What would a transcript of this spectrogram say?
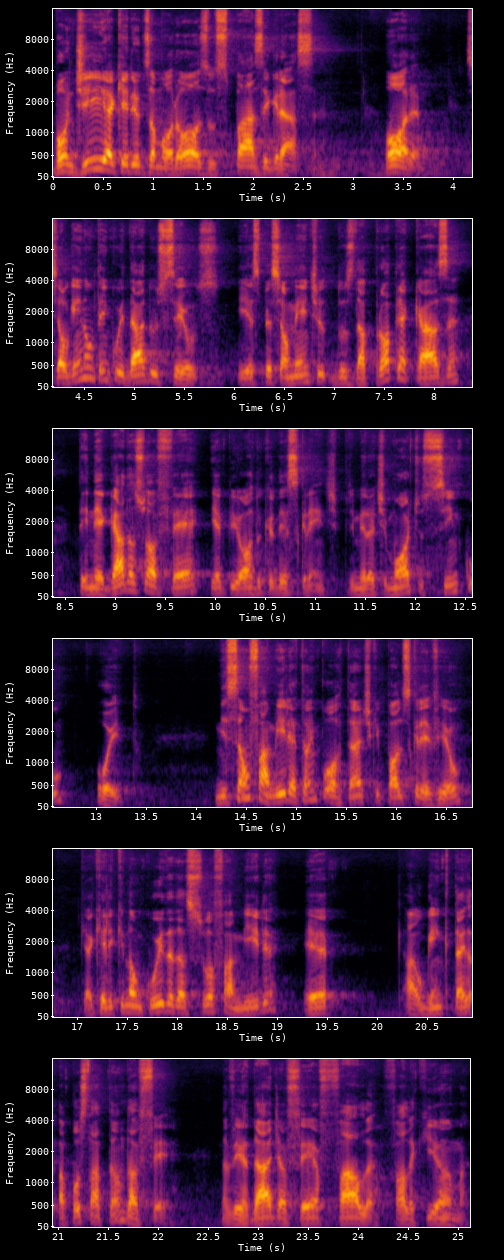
Bom dia, queridos amorosos, paz e graça. Ora, se alguém não tem cuidado dos seus, e especialmente dos da própria casa, tem negado a sua fé e é pior do que o descrente. 1 Timóteo 5, 8. Missão família é tão importante que Paulo escreveu que aquele que não cuida da sua família é alguém que está apostatando da fé. Na verdade, a fé fala, fala que ama.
